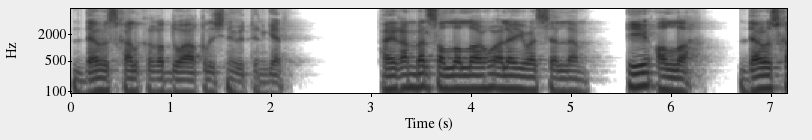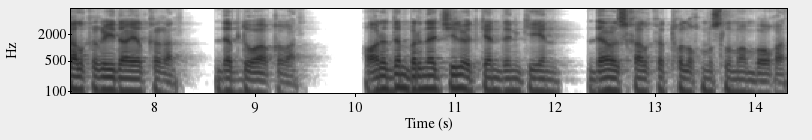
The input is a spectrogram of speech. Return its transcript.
дәвіс халқыға дуа қылышны өтінген. Qilishni o'tingan. payg'ambar sallallohu alayhi vasallam ey olloh davus xalqiga hidoyat qilgin deb duo qilgan oradan bir necha yil o'tgandan keyin davus xalqi to'liq musulmon bo'lgan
